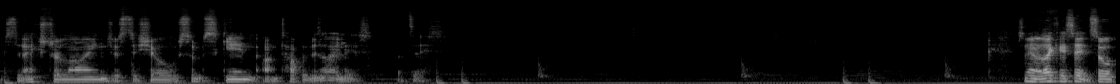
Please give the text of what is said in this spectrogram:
just an extra line just to show some skin on top of his eyelid that's it so now like I said so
